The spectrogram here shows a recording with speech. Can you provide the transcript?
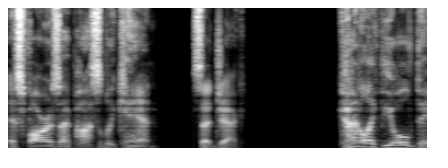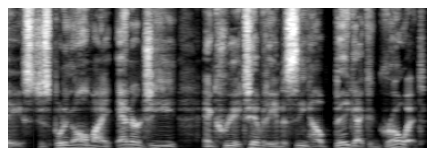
as far as I possibly can, said Jack. Kind of like the old days, just putting all my energy and creativity into seeing how big I could grow it.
